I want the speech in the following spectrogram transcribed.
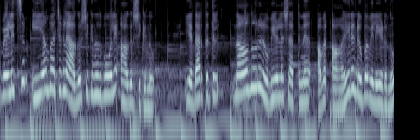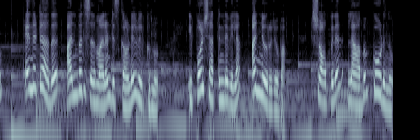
വെളിച്ചം ഈയാമ്പാറ്റകളെ ആകർഷിക്കുന്നത് പോലെ ആകർഷിക്കുന്നു. യഥാർത്ഥത്തിൽ നാനൂറ് രൂപയുള്ള ഷർട്ടിന് അവർ ആയിരം രൂപ വിലയിടുന്നു. എന്നിട്ട് അത് അൻപത് ശതമാനം ഡിസ്കൗണ്ടിൽ വിൽക്കുന്നു. ഇപ്പോൾ ഷർട്ടിന്റെ വില അഞ്ഞൂറ് രൂപ. ഷോപ്പിന് ലാഭം കൂടുന്നു.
